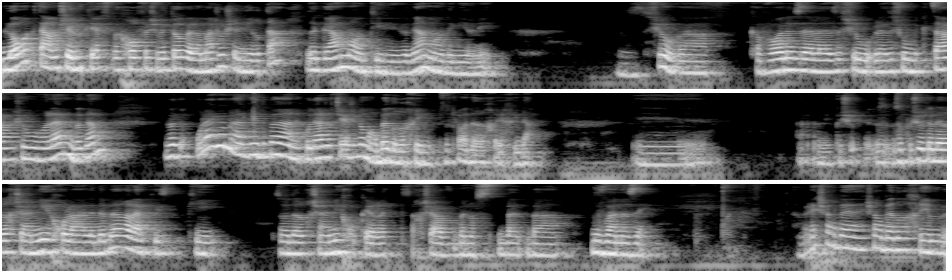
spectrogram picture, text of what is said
לא רק טעם של כיף וחופש וטוב, אלא משהו שנרתע, זה גם מאוד טבעי וגם מאוד הגיוני. אז שוב, הכבוד הזה לאיזשהו, לאיזשהו מקצב שהוא הולם, וגם, ואולי גם להגיד בנקודה הזאת שיש גם הרבה דרכים, זאת לא הדרך היחידה. אה, אני פשוט, זו פשוט הדרך שאני יכולה לדבר עליה, כי, כי זו הדרך שאני חוקרת עכשיו בנוס, במובן הזה. אבל יש הרבה, יש הרבה דרכים, ו...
